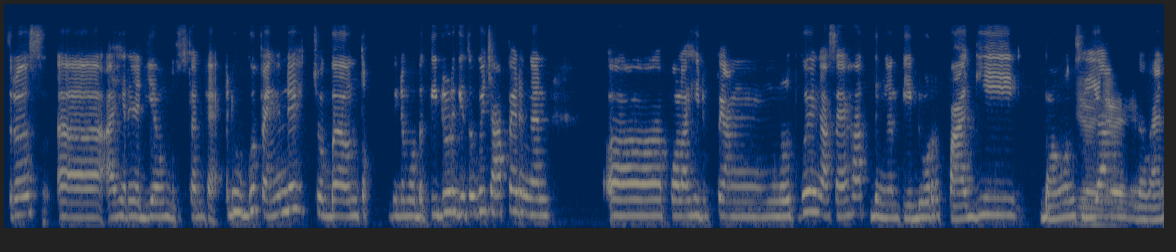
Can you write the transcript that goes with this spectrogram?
terus eh, akhirnya dia memutuskan kayak aduh gue pengen deh coba untuk minum obat tidur gitu gue capek dengan eh, pola hidup yang menurut gue nggak sehat dengan tidur pagi bangun Iya, siang iya, iya. gitu kan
